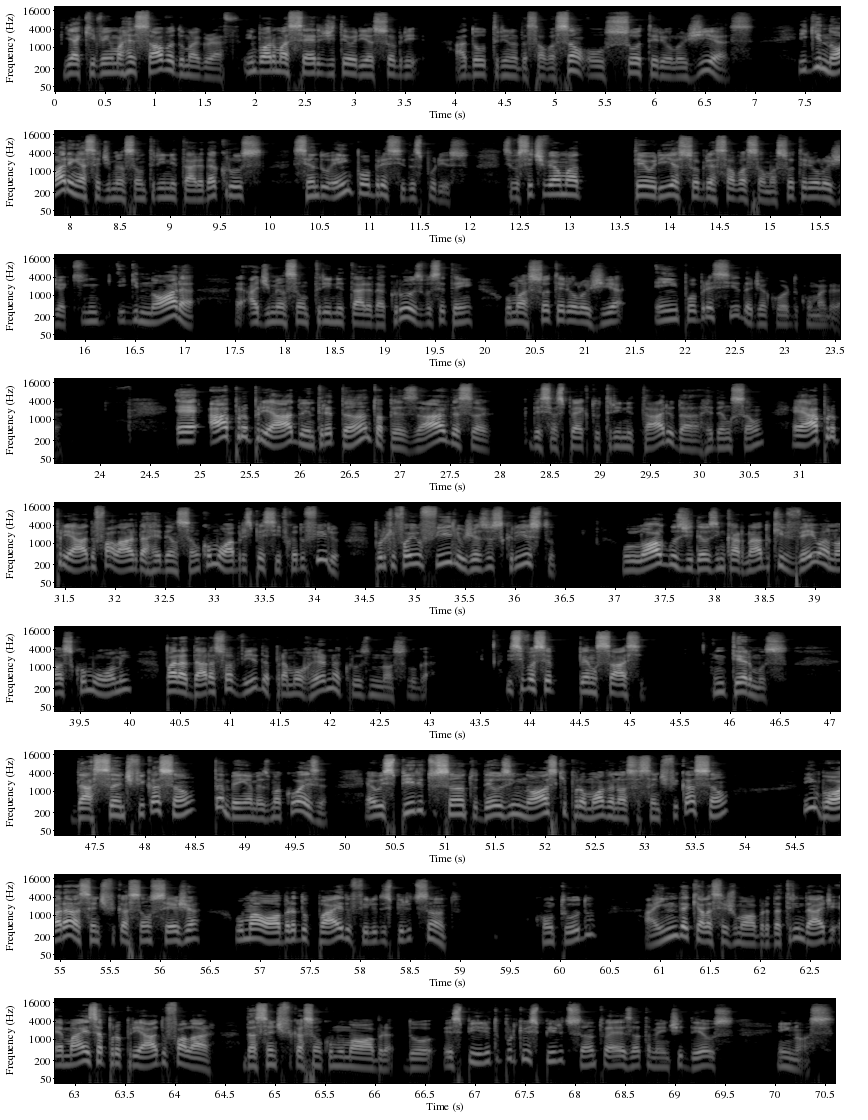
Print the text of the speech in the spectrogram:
e aqui vem uma ressalva do McGrath. Embora uma série de teorias sobre a doutrina da salvação, ou soteriologias, ignorem essa dimensão trinitária da cruz, sendo empobrecidas por isso. Se você tiver uma teoria sobre a salvação, uma soteriologia que ignora eh, a dimensão trinitária da cruz, você tem uma soteriologia empobrecida, de acordo com McGrath. É apropriado, entretanto, apesar dessa desse aspecto trinitário da redenção, é apropriado falar da redenção como obra específica do Filho, porque foi o Filho, Jesus Cristo, o Logos de Deus encarnado, que veio a nós como homem para dar a sua vida, para morrer na cruz no nosso lugar. E se você pensasse em termos da santificação, também é a mesma coisa. É o Espírito Santo, Deus em nós, que promove a nossa santificação, embora a santificação seja uma obra do Pai, do Filho e do Espírito Santo. Contudo, ainda que ela seja uma obra da Trindade, é mais apropriado falar da santificação como uma obra do Espírito, porque o Espírito Santo é exatamente Deus em nós.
